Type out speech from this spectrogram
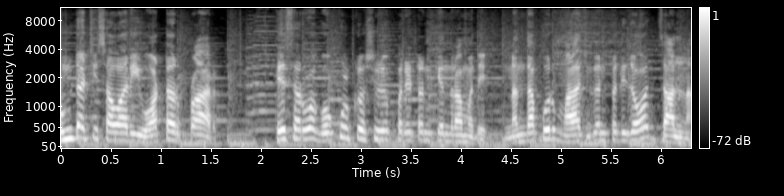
उंटाची सवारी वॉटर पार्क हे सर्व गोकुळ कृषी पर्यटन केंद्रामध्ये नंदापूर माळाची गणपतीजवळ जालना.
